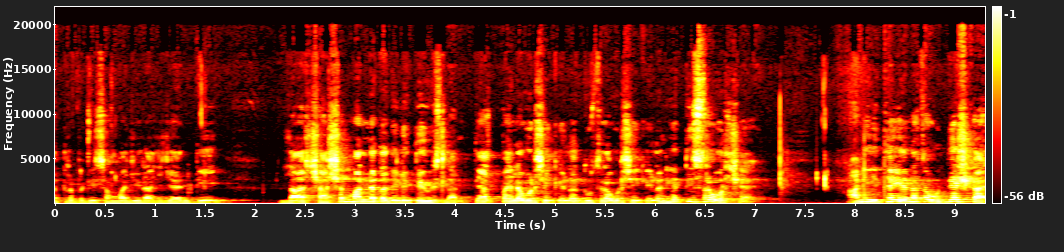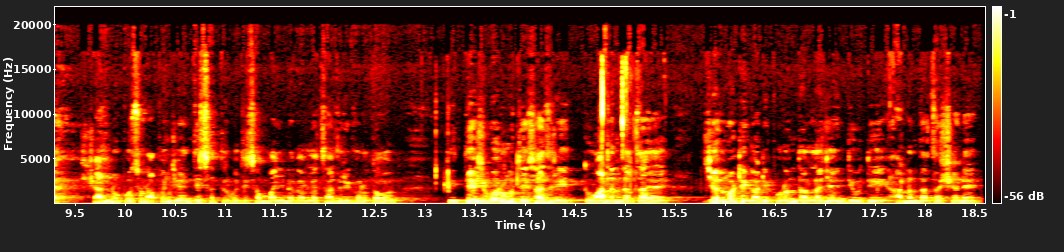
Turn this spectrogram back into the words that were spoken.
छत्रपती संभाजीराजे जयंतीला शासन मान्यता दिली तेवीसला त्याच पहिल्या वर्षी केलं दुसऱ्या वर्षी केलं हे तिसरं वर्ष आहे. आणि इथे येण्याचा उद्देश काय? शहाण्णवपासून आपण जयंती छत्रपती संभाजीनगरला साजरी करत आहोत. ती देशभर होते साजरी. तो आनंदाचा आहे. जन्म ठिकाणी पुरंदरला जयंती होती. आनंदाचा क्षण आहे.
